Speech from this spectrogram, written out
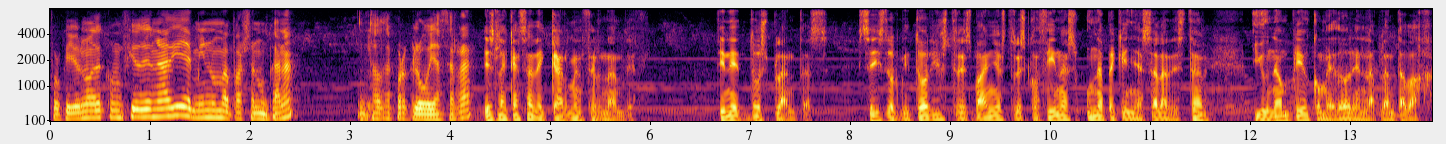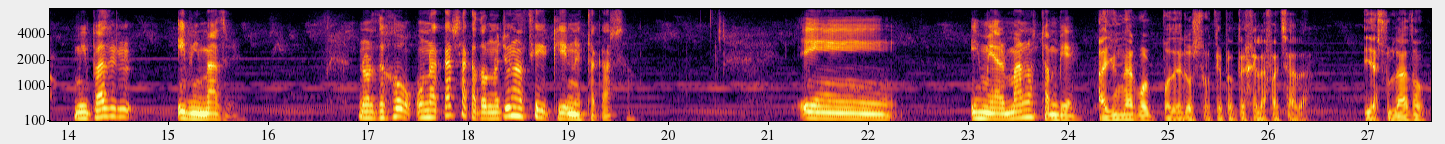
Porque yo no desconfío de nadie y a mí no me pasa nunca nada. Entonces, ¿por qué lo voy a cerrar? Es la casa de Carmen Fernández. Tiene dos plantas, seis dormitorios, tres baños, tres cocinas, una pequeña sala de estar y un amplio comedor en la planta baja. Mi padre y mi madre nos dejó una casa cada uno. Yo nací aquí en esta casa. Y, y mis hermanos también. Hay un árbol poderoso que protege la fachada y a su lado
